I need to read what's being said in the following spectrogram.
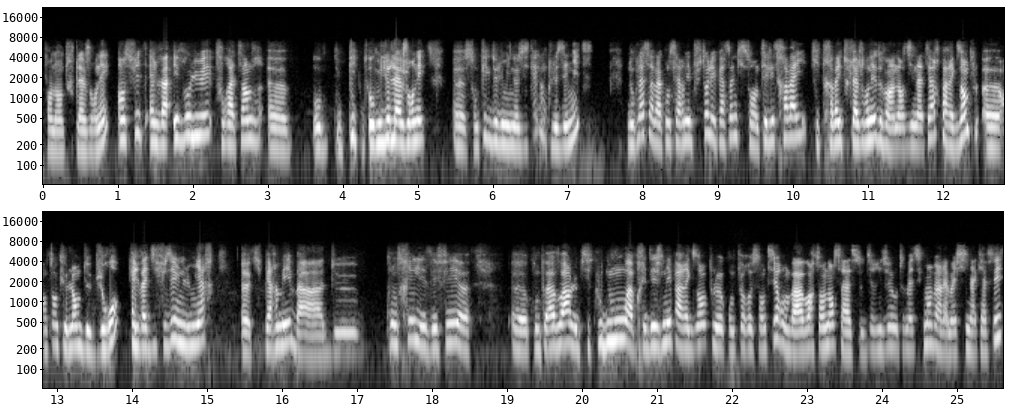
pendant toute la journée. Ensuite, elle va évoluer pour atteindre au, milieu de la journée son pic de luminosité, donc le zénith. Donc là, ça va concerner plutôt les personnes qui sont en télétravail, qui travaillent toute la journée devant un ordinateur, par exemple, en tant que lampe de bureau. Elle va diffuser une lumière qui permet bah, de contrer les effets euh, qu'on peut avoir, le petit coup de mou après déjeuner par exemple, qu'on peut ressentir, on va avoir tendance à se diriger automatiquement vers la machine à café.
